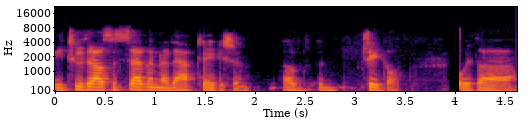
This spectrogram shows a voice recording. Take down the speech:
the 2007 adaptation of Jekyll. With uh,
